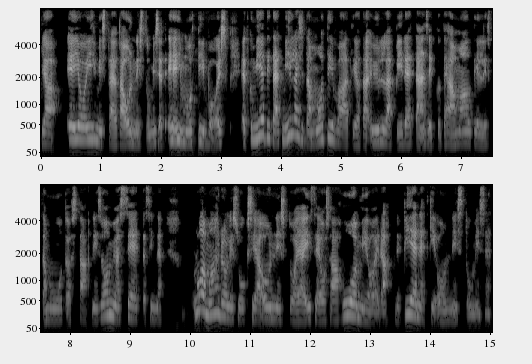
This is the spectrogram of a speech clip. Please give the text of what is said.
Ja ei ole ihmistä, jota onnistumiset ei motivoisi. Et kun mietitään, että millä sitä motivaatiota ylläpidetään, sit kun tehdään maltillista muutosta, niin se on myös se, että sinne luo mahdollisuuksia onnistua ja itse osaa huomioida ne pienetkin onnistumiset.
